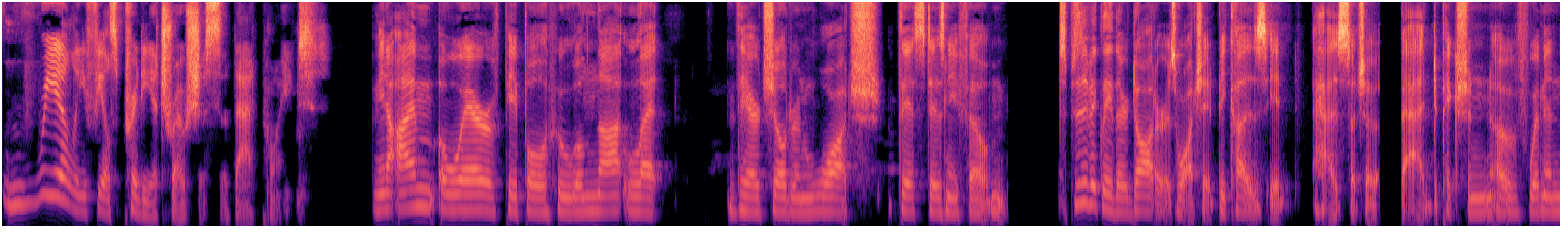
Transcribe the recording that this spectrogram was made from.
really feels pretty atrocious at that point. I mean, I'm aware of people who will not let their children watch this Disney film, specifically their daughters watch it because it has such a bad depiction of women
